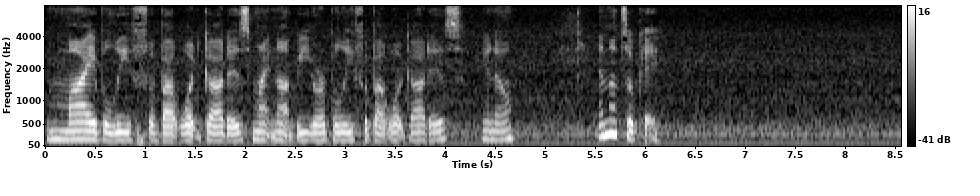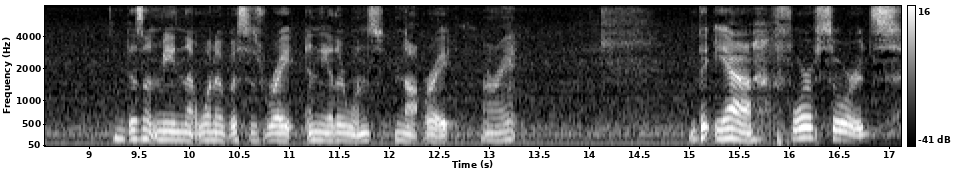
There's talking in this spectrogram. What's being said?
my belief about what God is might not be your belief about what God is, you know? And that's okay. It doesn't mean that one of us is right and the other one's not right, alright? But yeah, Four of Swords.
